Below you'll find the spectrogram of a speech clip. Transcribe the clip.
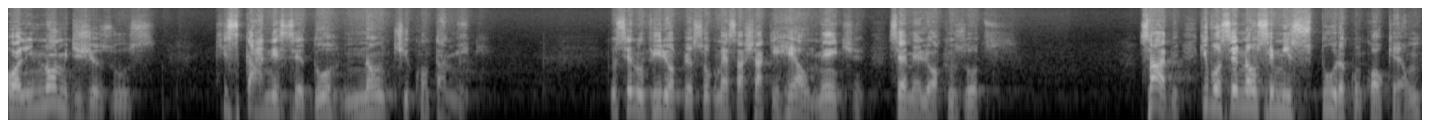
Olha, em nome de Jesus, que escarnecedor não te contamine. Que você não vire uma pessoa que começa a achar que realmente você é melhor que os outros. Sabe? Que você não se mistura com qualquer um.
